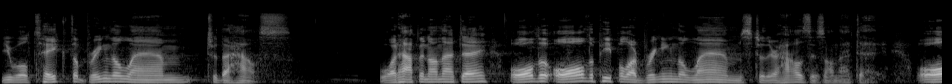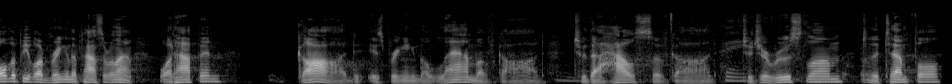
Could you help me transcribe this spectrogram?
you will take the, bring the lamb to the house. What happened on that day? All the, all the people are bringing the lambs to their houses on that day. All the people are bringing the Passover lamb. What happened? God is bringing the Lamb of God to the house of God, Thank to Jerusalem, to the temple,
